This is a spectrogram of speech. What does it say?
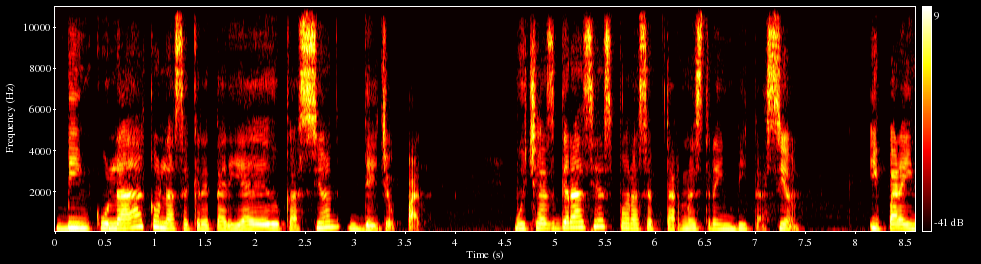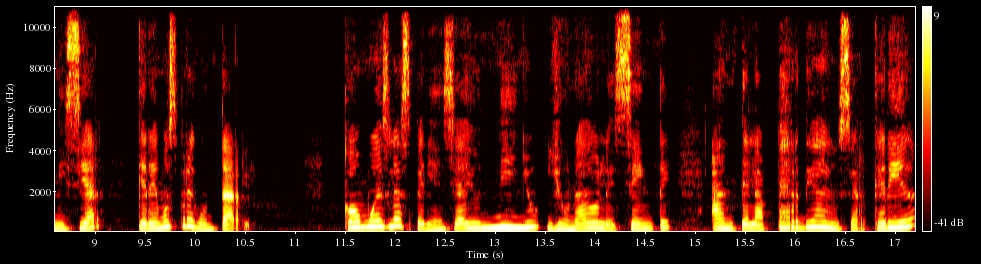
vinculada con la Secretaría de Educación de Yopal. Muchas gracias por aceptar nuestra invitación. Y para iniciar, queremos preguntarle, ¿cómo es la experiencia de un niño y un adolescente ante la pérdida de un ser querido?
